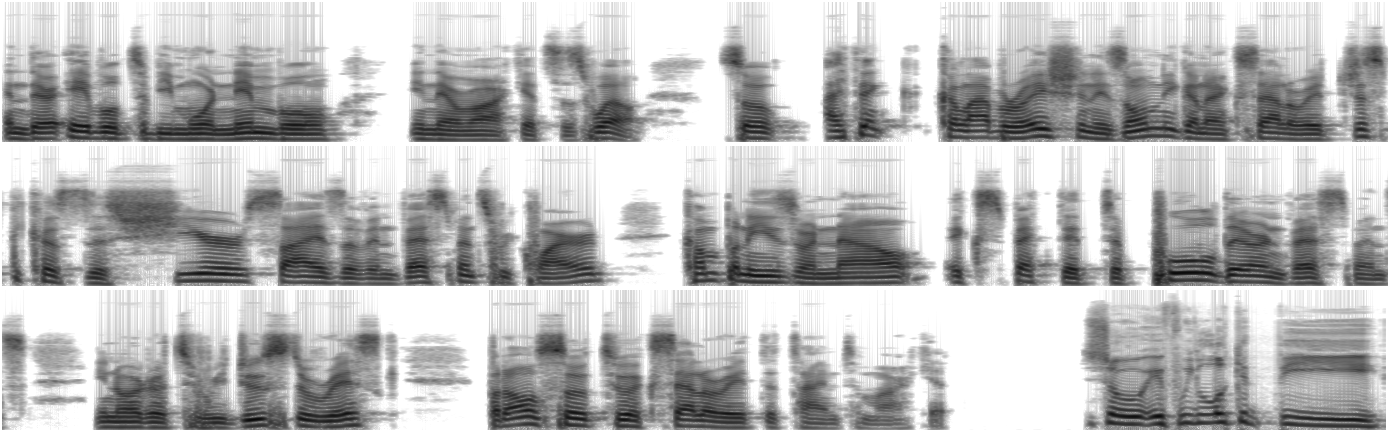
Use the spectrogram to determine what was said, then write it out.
and they're able to be more nimble in their markets as well. So I think collaboration is only going to accelerate just because the sheer size of investments required. Companies are now expected to pool their investments in order to reduce the risk, but also to accelerate the time to market. So, if we look at the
